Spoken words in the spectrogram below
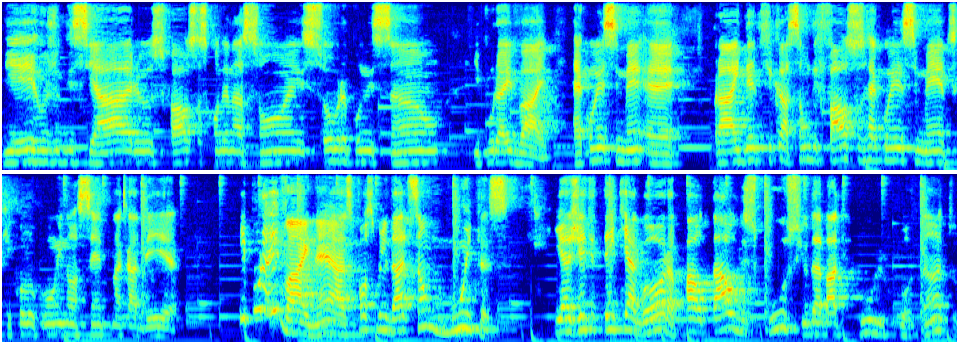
de erros judiciários, falsas condenações, sobrepunição e por aí vai. Reconhecimento, é, para a identificação de falsos reconhecimentos que colocou um inocente na cadeia. E por aí vai, né? As possibilidades são muitas. E a gente tem que agora pautar o discurso e o debate público, portanto,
